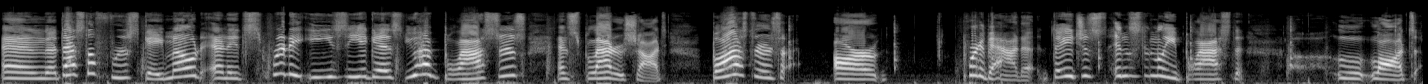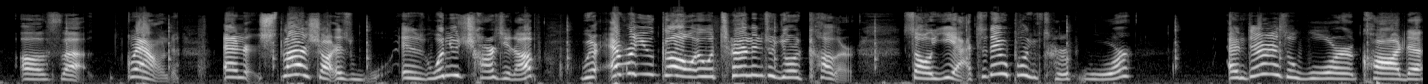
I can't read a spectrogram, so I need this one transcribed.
And that's the first game mode, and it's pretty easy, I guess. You have blasters and splatter shots. Blasters are pretty bad. They just instantly blast lots of uh, ground. And splatter shot is is when you charge it up, wherever you go, it will turn into your color. So yeah, today we're playing Turf War. And there is a war called uh,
